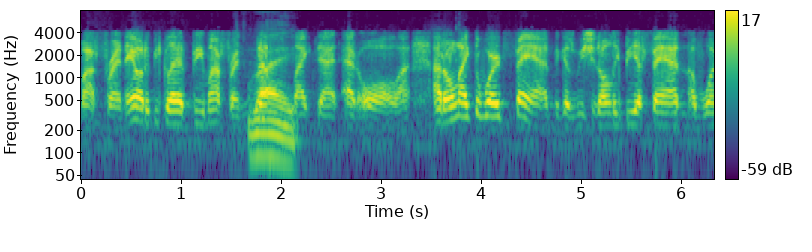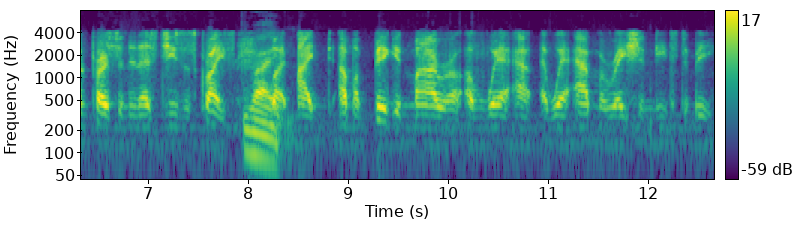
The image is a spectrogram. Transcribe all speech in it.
my friend. They ought to be glad to be my friend. Right. Nothing like that at all. I, I don't like the word fan because we should only be a fan of one person, and that's Jesus Christ. Right. But I, I'm a big admirer of where where admiration needs to be.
